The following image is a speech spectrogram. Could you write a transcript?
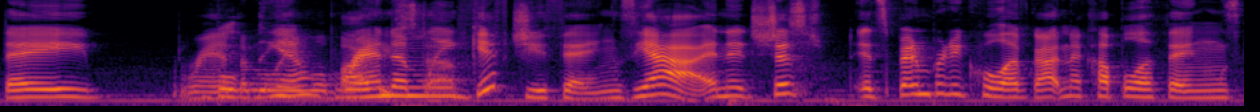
they Randomly, you know, will buy you randomly gift you things. Yeah, and it's just it's been pretty cool. I've gotten a couple of things,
